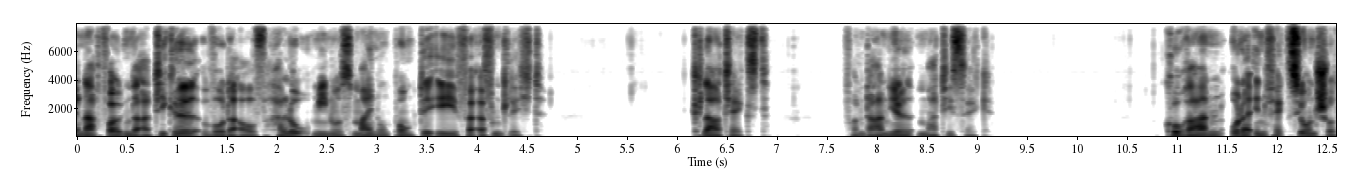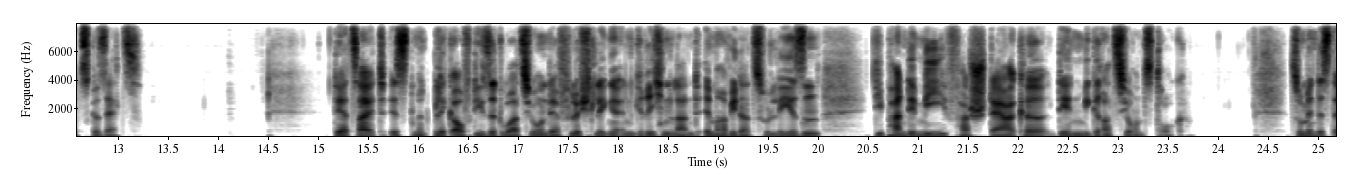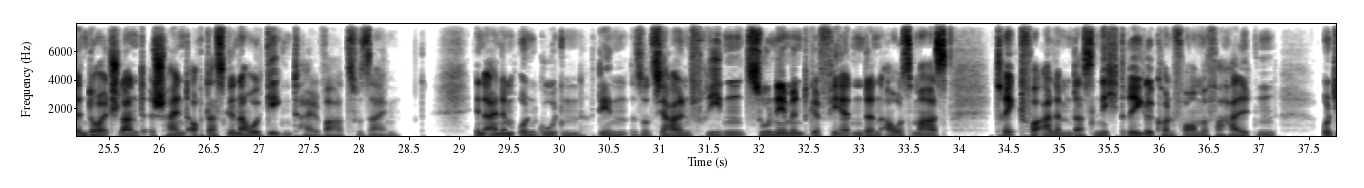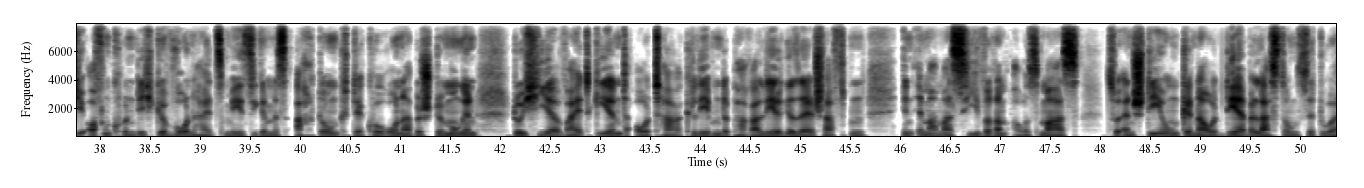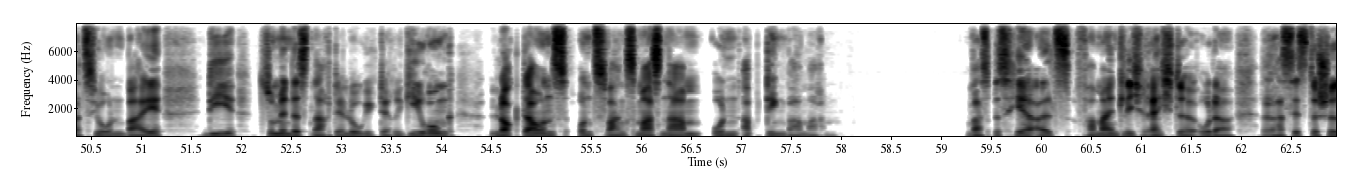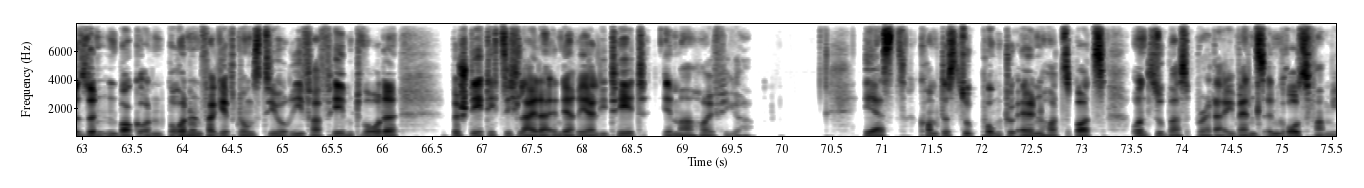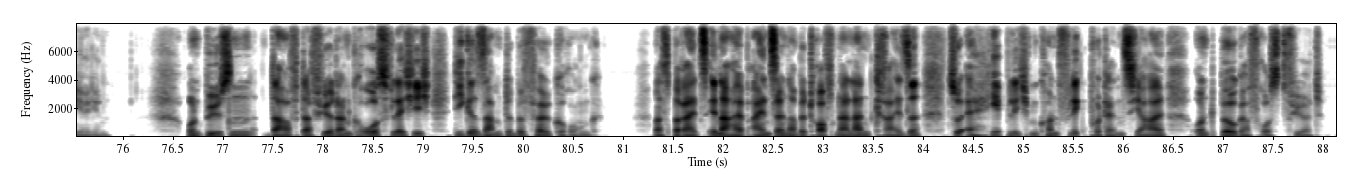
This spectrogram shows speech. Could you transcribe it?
Der nachfolgende Artikel wurde auf hallo-meinung.de veröffentlicht. Klartext von Daniel Matisek Koran oder Infektionsschutzgesetz Derzeit ist mit Blick auf die Situation der Flüchtlinge in Griechenland immer wieder zu lesen, die Pandemie verstärke den Migrationsdruck. Zumindest in Deutschland scheint auch das genaue Gegenteil wahr zu sein. In einem unguten, den sozialen Frieden zunehmend gefährdenden Ausmaß trägt vor allem das nicht regelkonforme Verhalten und die offenkundig gewohnheitsmäßige Missachtung der Corona-Bestimmungen durch hier weitgehend autark lebende Parallelgesellschaften in immer massiverem Ausmaß zur Entstehung genau der Belastungssituationen bei, die, zumindest nach der Logik der Regierung, Lockdowns und Zwangsmaßnahmen unabdingbar machen. Was bisher als vermeintlich rechte oder rassistische Sündenbock- und Brunnenvergiftungstheorie verfemt wurde, bestätigt sich leider in der Realität immer häufiger. Erst kommt es zu punktuellen Hotspots und Superspreader-Events in Großfamilien. Und büßen darf dafür dann großflächig die gesamte Bevölkerung, was bereits innerhalb einzelner betroffener Landkreise zu erheblichem Konfliktpotenzial und Bürgerfrust führt.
